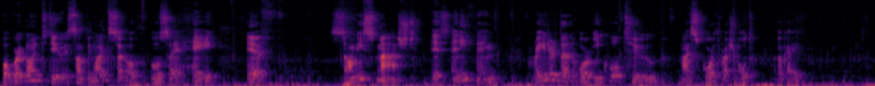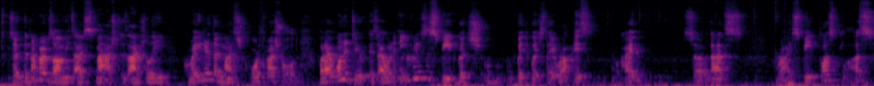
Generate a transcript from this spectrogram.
what we're going to do is something like so. We'll say, hey, if zombie smashed is anything greater than or equal to my score threshold, okay? So if the number of zombies I've smashed is actually greater than my score threshold, what I want to do is I want to increase the speed which with which they rise, okay? So that's rise speed plus plus.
